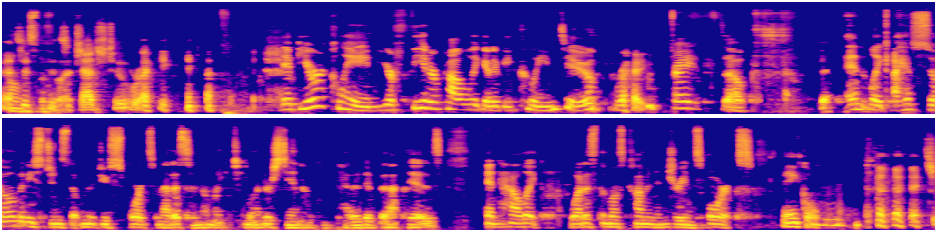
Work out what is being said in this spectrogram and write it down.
owns it, the it's foot. attached to, right? If you're clean, your feet are probably going to be clean too. right. right? So, and like I have so many students that want to do sports medicine. I'm like, do you understand how competitive that is? And how like what is the most common injury in sports? Ankle. Mm-hmm. It's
